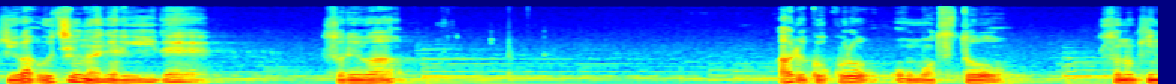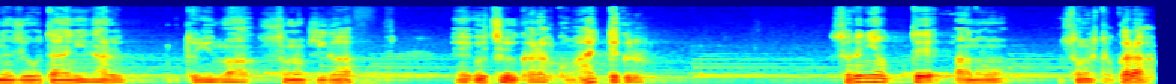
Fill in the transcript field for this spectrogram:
気は宇宙のエネルギーでそれはある心を持つとその気の状態になるというのはその気が宇宙からこう入ってくるそれによってあのその人から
